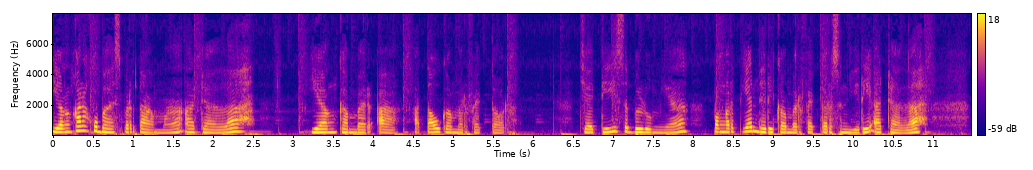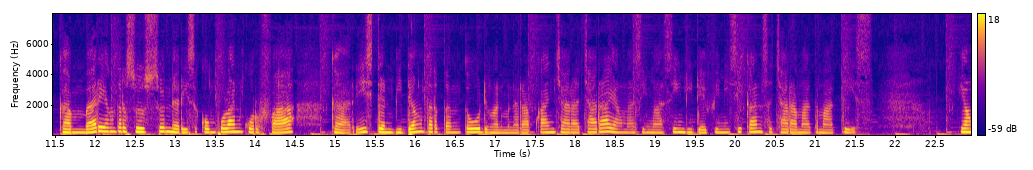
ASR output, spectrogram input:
Yang akan aku bahas pertama adalah yang gambar A atau gambar vektor. Jadi sebelumnya pengertian dari gambar vektor sendiri adalah gambar yang tersusun dari sekumpulan kurva, garis, dan bidang tertentu dengan menerapkan cara-cara yang masing-masing didefinisikan secara matematis. Yang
